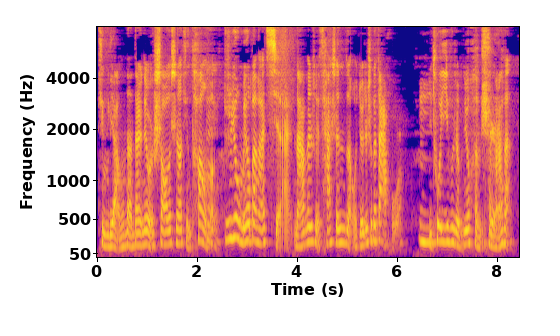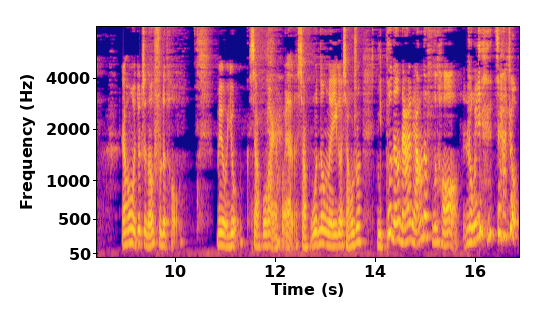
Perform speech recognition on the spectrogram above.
挺凉的，但是那会儿烧的身上挺烫嘛，嗯就是又没有办法起来，拿温水擦身子，我觉得这是个大活儿。嗯你脱衣服什么的又很很麻烦，然后我就只能敷着头，没有用。小胡晚上回来了，小胡弄了一个，小胡说你不能拿凉的敷头，容易 加重。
